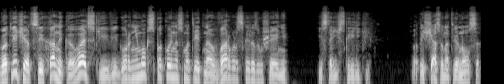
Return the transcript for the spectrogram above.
В отличие от Сейхан и Ковальский, Вигор не мог спокойно смотреть на варварское разрушение исторической реликвии. Вот и сейчас он отвернулся,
